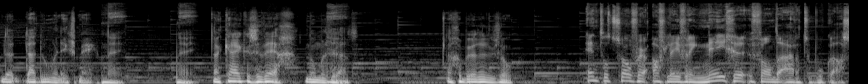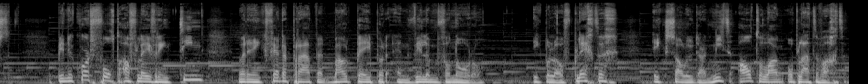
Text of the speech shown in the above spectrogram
da- daar doen we niks mee. Nee, nee. Dan kijken ze weg, noemen ze Ja. dat. Dat gebeurde dus ook. En tot zover aflevering 9 van de Arendse Boekkast. Binnenkort volgt aflevering 10, waarin ik verder praat met Mout Peper en Willem van Norel. Ik beloof plechtig, ik zal u daar niet al te lang op laten wachten.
